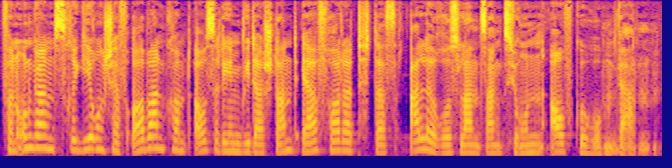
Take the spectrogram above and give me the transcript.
Von Ungarns Regierungschef Orban kommt außerdem Widerstand. Er fordert, dass alle Russland-Sanktionen aufgehoben werden.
